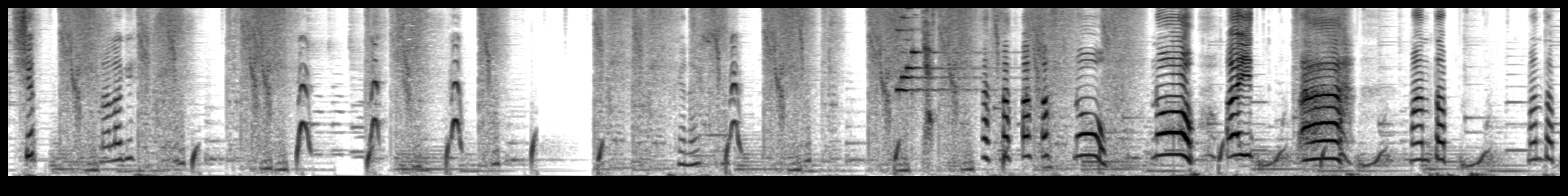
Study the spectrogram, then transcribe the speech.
Shit. Nah lagi. Oke, nice. no. No. Ay. Ah. Mantap. Mantap.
